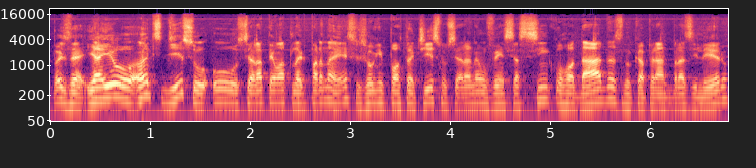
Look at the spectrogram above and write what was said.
Pois é, e aí o- antes disso, o Ceará tem um Atlético Paranaense, jogo importantíssimo. O Ceará não vence há cinco rodadas no Campeonato Brasileiro.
